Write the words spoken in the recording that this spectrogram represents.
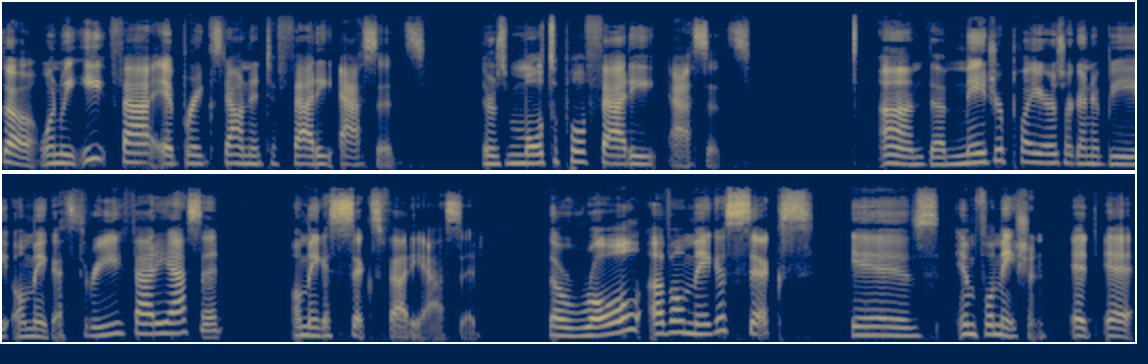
So when we eat fat, it breaks down into fatty acids. There's multiple fatty acids. Um, the major players are going to be omega 3 fatty acid, omega 6 fatty acid. The role of omega 6 is inflammation. It, it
